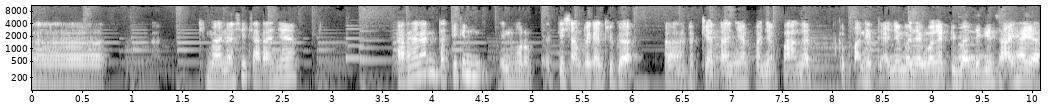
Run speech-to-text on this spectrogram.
uh, gimana sih caranya? Karena kan tadi kan disampaikan juga uh, kegiatannya banyak banget kepanitiaannya banyak banget dibandingin saya ya.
